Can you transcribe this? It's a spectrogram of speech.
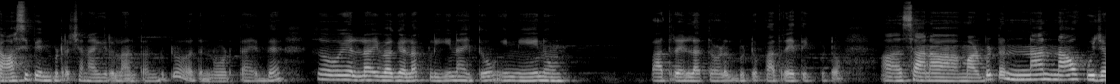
ಜಾಸ್ತಿ ಬೆಂದ್ಬಿಟ್ರೆ ಚೆನ್ನಾಗಿರಲ್ಲ ಅಂತ ಅಂದ್ಬಿಟ್ಟು ಅದನ್ನು ನೋಡ್ತಾ ಇದ್ದೆ. ಸೊ ಎಲ್ಲ ಇವಾಗೆಲ್ಲ ಕ್ಲೀನ್ ಆಯಿತು. ಇನ್ನೇನು ಪಾತ್ರೆ ಎಲ್ಲ ತೊಳೆದ್ಬಿಟ್ಟು, ಪಾತ್ರೆ ಎತ್ತಿಕ್ಬಿಟ್ಟು ಸ್ನಾನ ಮಾಡಿಬಿಟ್ಟು ನಾನು, ನಾವು ಪೂಜೆ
